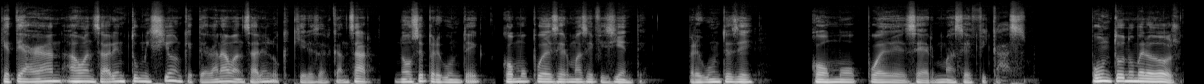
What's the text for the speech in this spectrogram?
que te hagan avanzar en tu misión, que te hagan avanzar en lo que quieres alcanzar. No se pregunte cómo puede ser más eficiente. Pregúntese cómo puede ser más eficaz. Punto número dos,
